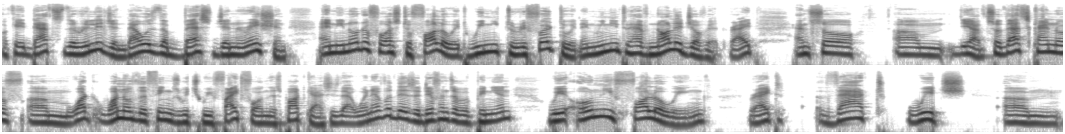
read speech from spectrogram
okay? That's the religion. That was the best generation. And in order for us to follow it we need to refer to it and we need to have knowledge of it right? And so um, yeah, so that's kind of um, what one of the things which we fight for on this podcast is that whenever there's a difference of opinion, we're only following right that which um,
